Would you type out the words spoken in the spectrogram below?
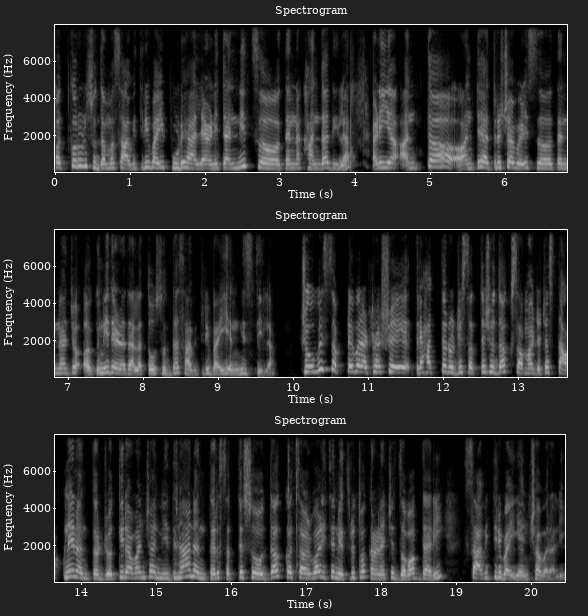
पत्करून सुद्धा मग सावित्रीबाई पुढे आल्या आणि त्यांनीच त्यांना खांदा दिला. आणि अंत अंत्ययात्रेच्या वेळेस त्यांना जो अग्नी देण्यात आला तो सुद्धा सावित्रीबाई यांनीच दिला. चोवीस सप्टेंबर अठराशे त्र्याहत्तर रोजी सत्यशोधक समाजाच्या स्थापनेनंतर ज्योतिरावांच्या निधनानंतर सत्यशोधक चळवळीचे नेतृत्व करण्याची जबाबदारी सावित्रीबाई यांच्यावर आली.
